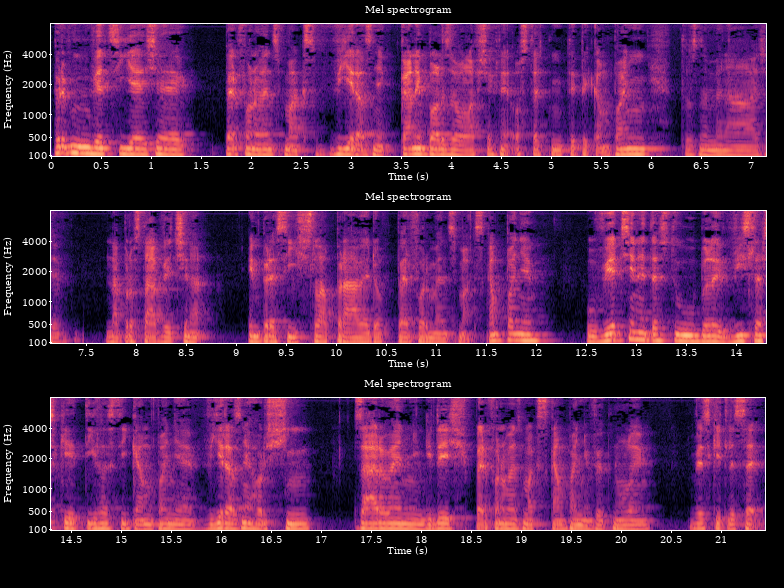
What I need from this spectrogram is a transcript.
První věcí je, že Performance Max výrazně kanibalizovala všechny ostatní typy kampaní, to znamená, že naprostá většina impresí šla právě do Performance Max kampaně. U většiny testů byly výsledky téhle kampaně výrazně horší. Zároveň, když Performance Max kampaně vypnuli, vyskytly se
